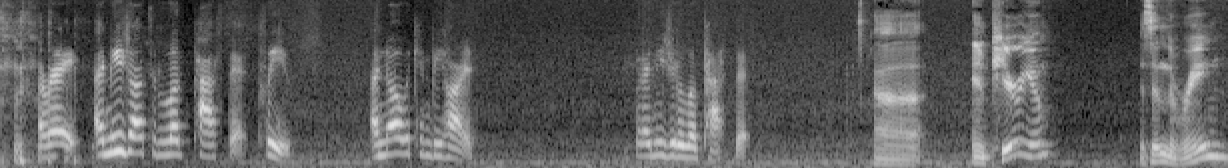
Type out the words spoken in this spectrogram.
All right? I need y'all to look past it, please. I know it can be hard, but I need you to look past it. Uh, Imperium is in the ring,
